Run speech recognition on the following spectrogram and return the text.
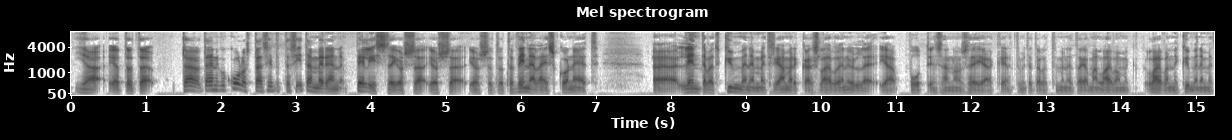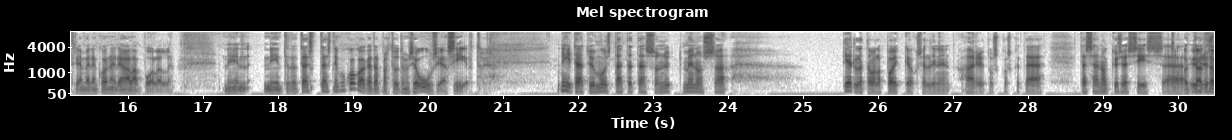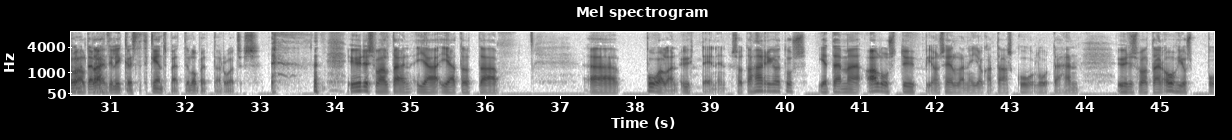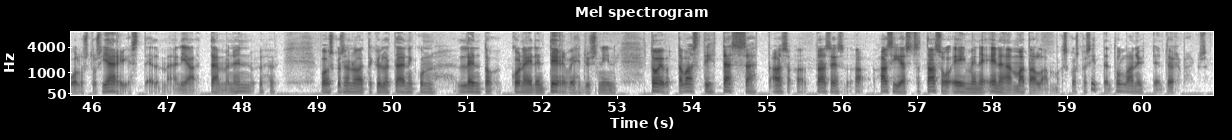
Ja, ja tota, tämä niin kuulostaa siltä, että tässä Itämeren pelissä, jossa, jossa, jossa tota venäläiskoneet – lentävät 10 metriä amerikkalaislaivojen ylle ja Putin sanoo sen jälkeen, että mitä te olette menneet ajamaan laivamme, laivanne 10 metriä meidän koneiden alapuolelle. Niin, niin tätä, tästä, tästä niin koko ajan tapahtuu tämmöisiä uusia siirtoja. Niin, täytyy muistaa, että tässä on nyt menossa tietyllä tavalla poikkeuksellinen harjoitus, koska tämä, tässähän on kyse siis Yhdysvaltain... Tämä lähti liikkeelle, että Kent päätti lopettaa Ruotsissa. Yhdysvaltain ja, ja tota, Puolan yhteinen sotaharjoitus ja tämä alustyyppi on sellainen, joka taas kuuluu tähän Yhdysvaltain ohjuspuolustusjärjestelmään ja tämmöinen, voisiko sanoa, että kyllä tämä niin kuin lentokoneiden tervehdys, niin toivottavasti tässä asiassa taso ei mene enää matalammaksi, koska sitten tullaan yhteen törmäykseen.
